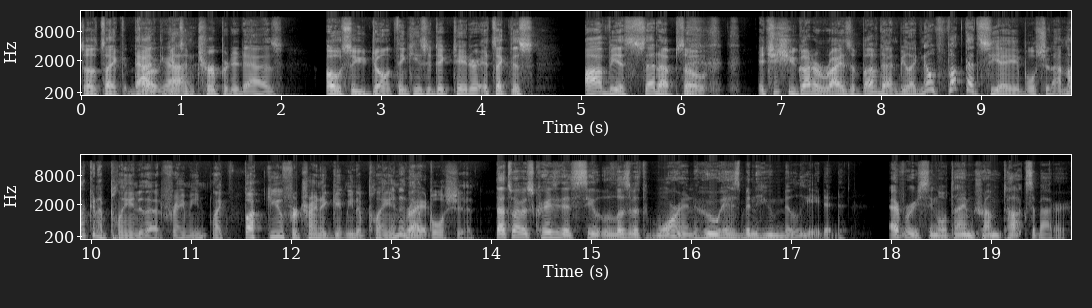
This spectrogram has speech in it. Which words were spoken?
So it's like that Oh, gets interpreted as, oh, so you don't think he's a dictator? It's like this obvious setup. So it's just you got to rise above that and be like, no, fuck that CIA bullshit. I'm not going to play into that framing. Like, fuck you for trying to get me to play into that bullshit. That's why it was crazy to see Elizabeth Warren, who has been humiliated every single time Trump talks about her.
